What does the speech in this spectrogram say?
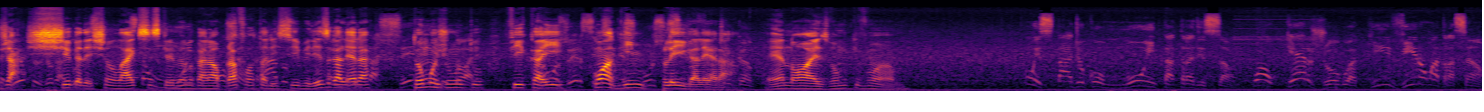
já chega deixando o like, se inscrevendo no canal para fortalecer, beleza, galera? Tamo junto, fica aí com a gameplay, galera. É nóis, vamos que vamos. Um estádio com muita tradição. Qualquer jogo aqui vira uma atração.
